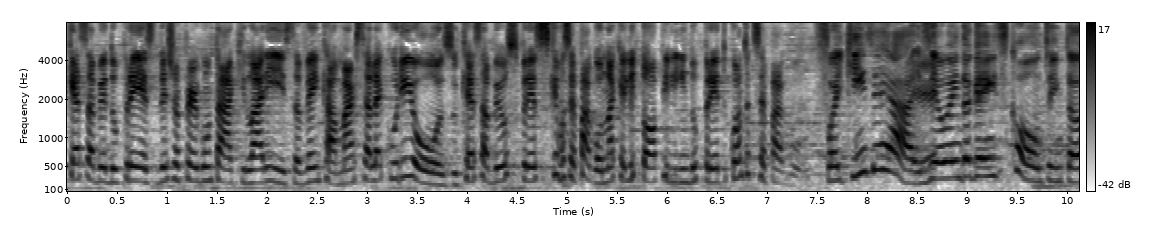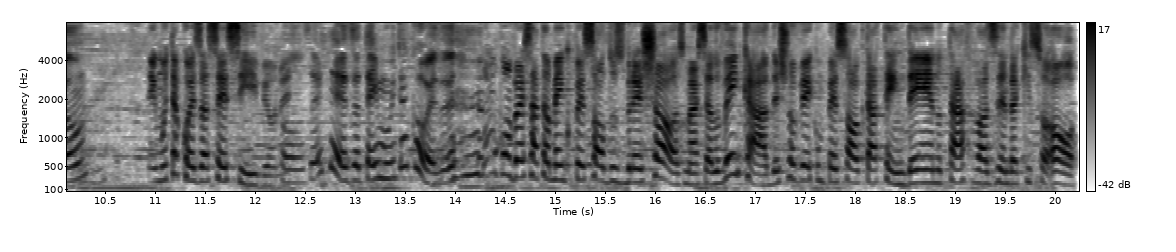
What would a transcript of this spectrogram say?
quer saber do preço? Deixa eu perguntar aqui, Larissa, vem cá, Marcelo é curioso, quer saber os preços que você pagou naquele top lindo preto, quanto que você pagou? Foi 15 reais é. e eu ainda ganhei desconto, então... Tem muita coisa acessível, né? Com certeza, tem muita coisa. Vamos conversar também com o pessoal dos brechós, Marcelo? Vem cá, deixa eu ver com o pessoal que está atendendo, tá fazendo aqui só... Ó,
